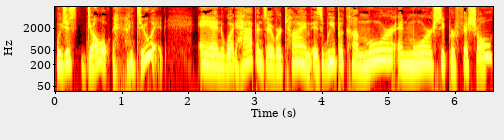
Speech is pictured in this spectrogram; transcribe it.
we just don't do it. And what happens over time is we become more and more superficial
